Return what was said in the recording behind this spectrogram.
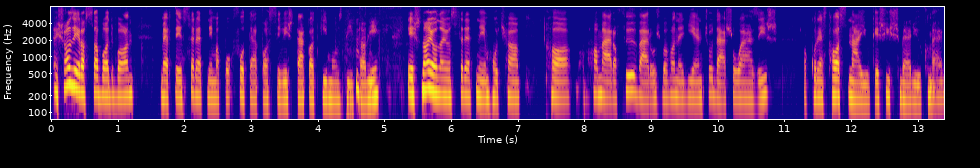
és azért a szabadban, mert én szeretném a fotelpasszivistákat kimozdítani, és nagyon-nagyon szeretném, hogyha ha, ha már a fővárosban van egy ilyen csodás oázis, akkor ezt használjuk és ismerjük meg.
